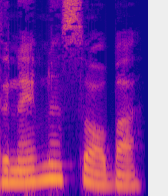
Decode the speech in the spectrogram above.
Dnevna soba.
